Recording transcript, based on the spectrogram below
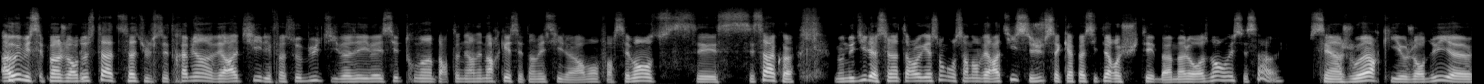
ah oui, mais c'est pas un joueur de stats, ça tu le sais très bien. Verratti, il est face au but, il va, il va essayer de trouver un partenaire démarqué, cet imbécile. Alors bon, forcément, c'est ça quoi. Mais on nous dit la seule interrogation concernant Verratti, c'est juste sa capacité à rechuter. Bah malheureusement, oui, c'est ça. C'est un joueur qui aujourd'hui, euh,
